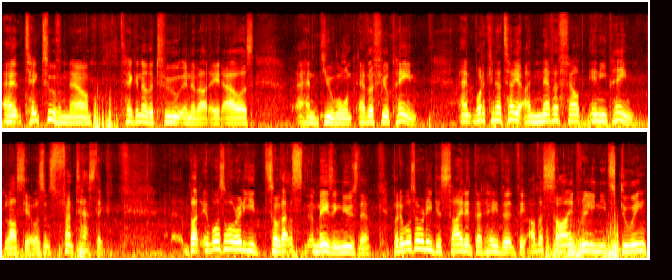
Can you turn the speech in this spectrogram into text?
And take two of them now. Take another two in about eight hours, and you won't ever feel pain. And what can I tell you? I never felt any pain last year. It was, it was fantastic. But it was already so that was amazing news there. But it was already decided that hey, the, the other side really needs doing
